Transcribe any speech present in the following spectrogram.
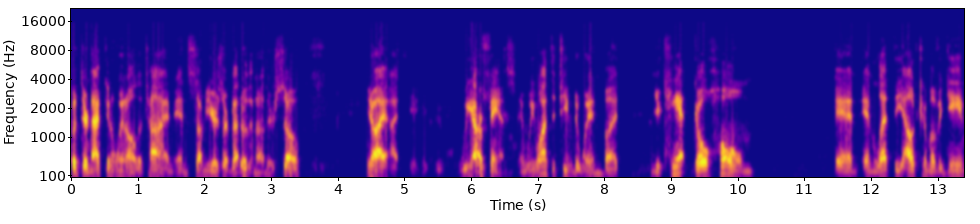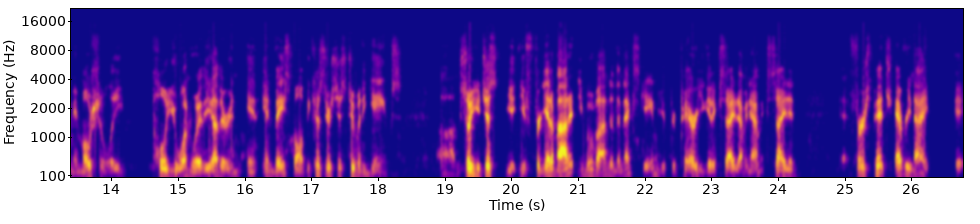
but they're not going to win all the time and some years are better than others. So you know I, I we are fans and we want the team to win but you can't go home and and let the outcome of a game emotionally pull you one way or the other in, in, in baseball because there's just too many games. Um, so you just you, you, forget about it. You move on to the next game. You prepare. You get excited. I mean, I'm excited. First pitch every night. It,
